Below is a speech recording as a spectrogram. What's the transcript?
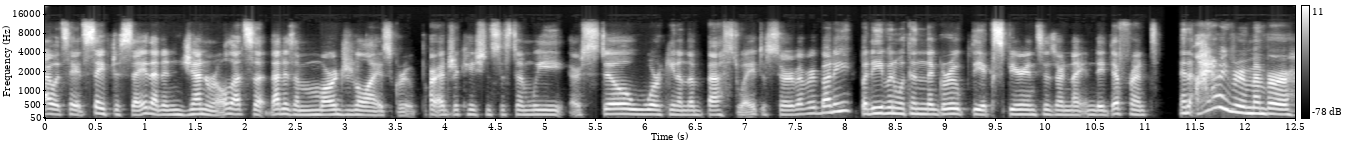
I would say it's safe to say that in general, that's a that is a marginalized group. Our education system, we are still working on the best way to serve everybody. But even within the group, the experiences are night and day different. And I don't even remember,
